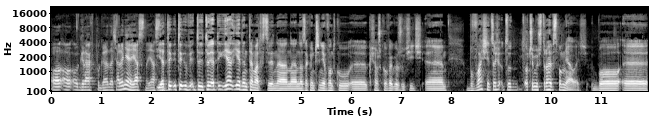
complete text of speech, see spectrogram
o, o, o grach pogadać, ale nie, jasne, jasne. Ja, ty, ty, ty, to ja, ty, ja jeden temat chcę na, na, na zakończenie wątku e, książkowego rzucić, e, bo właśnie coś, o, co, o czym już trochę wspomniałeś, bo e,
